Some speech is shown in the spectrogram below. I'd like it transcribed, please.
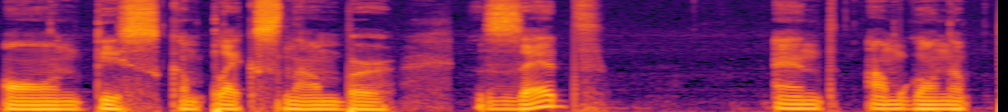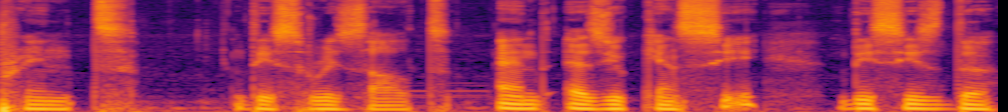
on this complex number z and I'm gonna print this result and as you can see this is the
